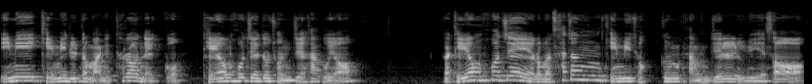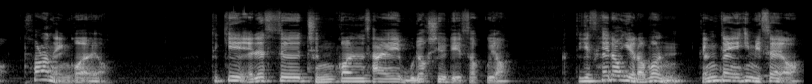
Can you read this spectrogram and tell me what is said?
이미 개미들도 많이 털어냈고 대형 호재도 존재하고요. 그러니까 대형 호재 여러분 사전 개미 접근 방지를 위해서 털어낸 거예요. 특히 LS 증권사의 무력실도 있었고요. 특히 세력이 여러분 굉장히 힘이 세요.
